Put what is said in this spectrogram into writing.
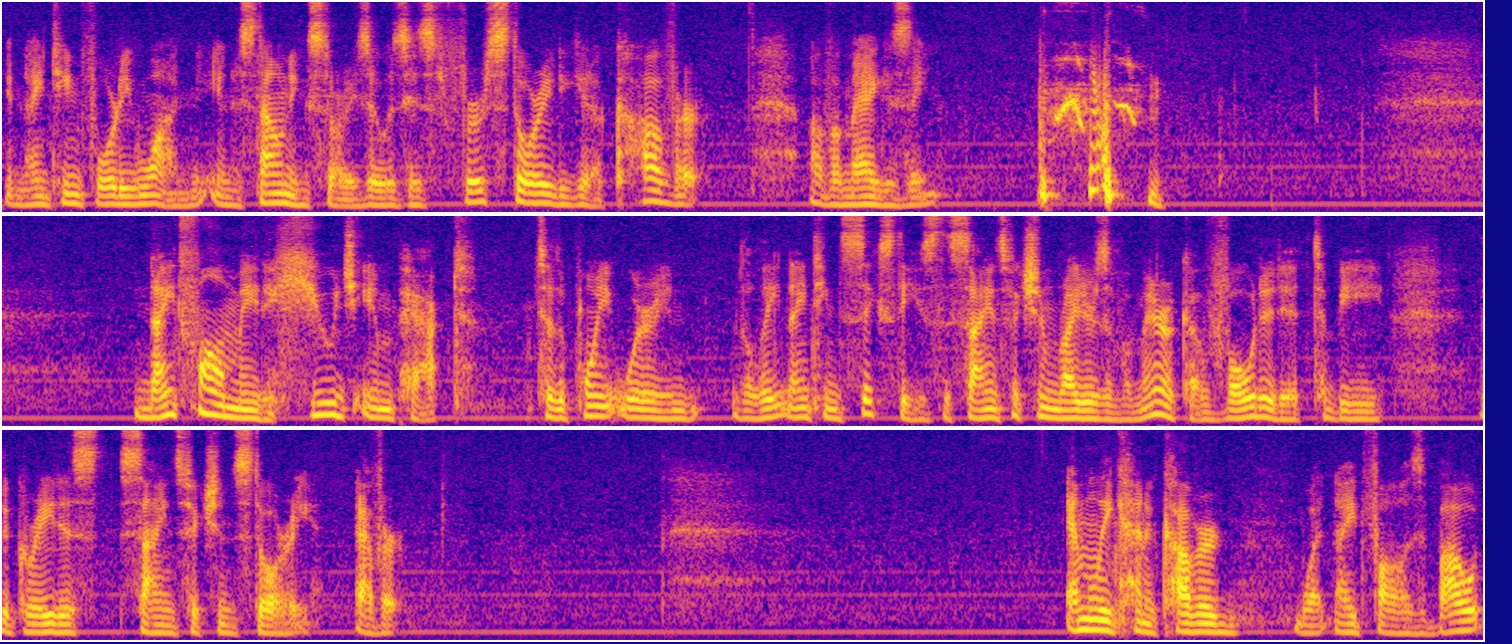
in 1941 in Astounding Stories. It was his first story to get a cover of a magazine. Nightfall made a huge impact to the point where in the late 1960s, the Science Fiction Writers of America voted it to be the greatest science fiction story ever. Emily kind of covered what Nightfall is about,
